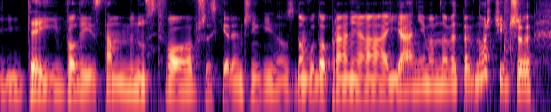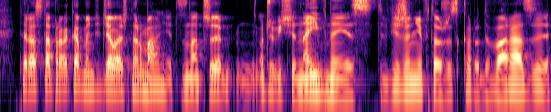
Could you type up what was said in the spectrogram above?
I tej wody jest tam mnóstwo, wszystkie ręczniki idą znowu do prania. Ja nie mam nawet pewności, czy teraz ta pralka będzie działać normalnie. To znaczy, mm, oczywiście naiwne jest wierzenie w to, że skoro dwa razy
